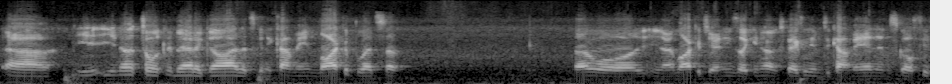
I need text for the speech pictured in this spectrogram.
uh, you, are not talking about a guy that's going to come in like a Bledsoe or you know like a Jennings, like you're not expecting him to come in and score 15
